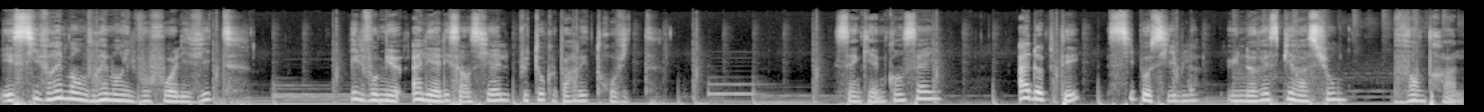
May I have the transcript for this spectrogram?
Et si vraiment, vraiment il vous faut aller vite, il vaut mieux aller à l'essentiel plutôt que parler trop vite. Cinquième conseil, adopter, si possible, une respiration ventrale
